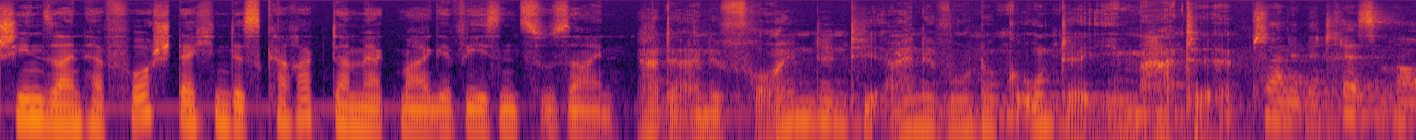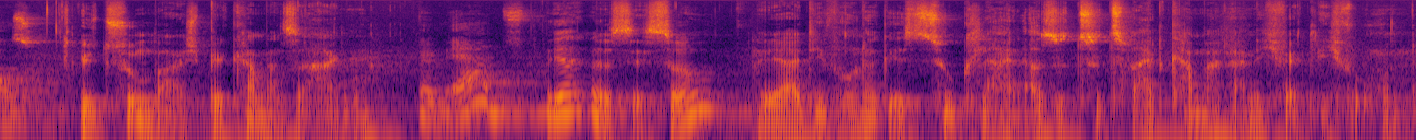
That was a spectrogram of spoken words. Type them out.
schien sein hervorstechendes Charaktermerkmal gewesen zu sein. Er hatte eine Freundin, die eine Wohnung unter ihm hatte. Seine Mätresse im Haus. Zum Beispiel, kann man sagen. Im Ernst? Ja, das ist so. Ja, die Wohnung ist zu klein, also zu zweit kann man da nicht wirklich wohnen.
